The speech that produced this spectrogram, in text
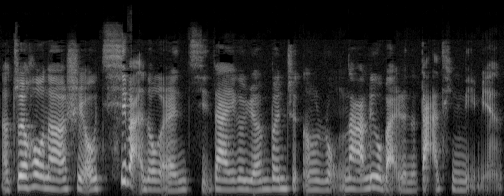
那最后呢，是由七百多个人挤在一个原本只能容纳六百人的大厅里面。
